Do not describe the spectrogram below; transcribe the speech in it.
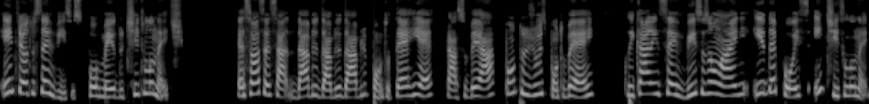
entre outros serviços, por meio do título NET. É só acessar www.tre-ba.jus.br, clicar em Serviços Online e depois em Título NET.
